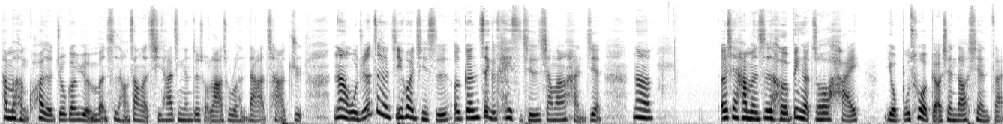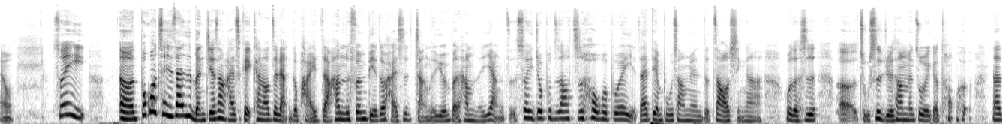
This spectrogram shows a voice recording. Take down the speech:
他们很快的就跟原本市场上的其他竞争对手拉出了很大的差距。那我觉得这个机会其实呃跟这个 case 其实相当罕见。那而且他们是合并了之后还有不错表现到现在哦，所以。呃，不过其实在日本街上还是可以看到这两个牌子啊，他们分别都还是长得原本他们的样子，所以就不知道之后会不会也在店铺上面的造型啊，或者是呃主视觉上面做一个统合。那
